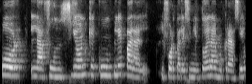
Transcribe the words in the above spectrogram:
por la función que cumple para el fortalecimiento de la democracia,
